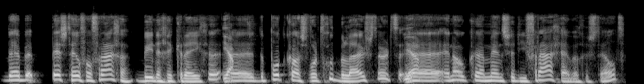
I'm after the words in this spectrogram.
we hebben best heel veel vragen binnengekregen. Ja. Uh, de podcast wordt goed beluisterd. Ja. Uh, en ook mensen die vragen hebben gesteld.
